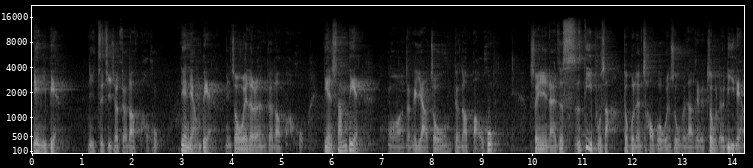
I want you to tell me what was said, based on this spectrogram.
念一遍，你自己就得到保护；念两遍，你周围的人得到保护；念三遍，哇，整个亚洲得到保护。所以乃至十地菩萨都不能超过文殊菩萨这个咒的力量，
